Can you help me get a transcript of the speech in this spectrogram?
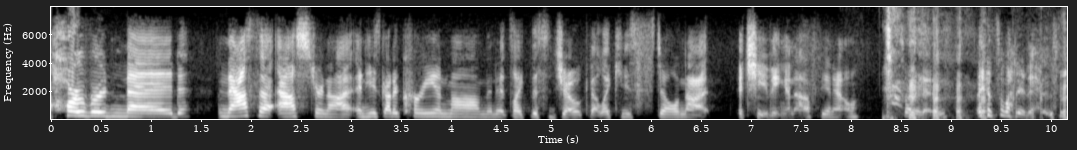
Harvard med, NASA astronaut, and he's got a Korean mom, and it's like this joke that like he's still not achieving enough, you know? That's what it is. it's what it is.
